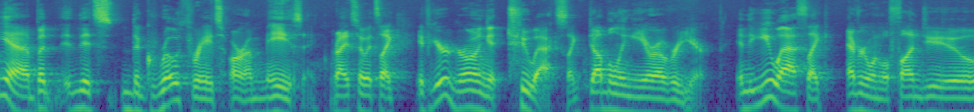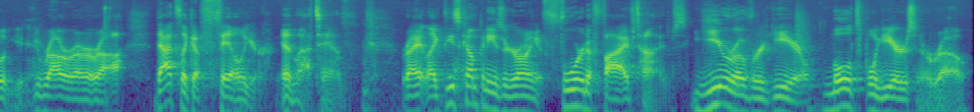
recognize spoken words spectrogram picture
yeah, but it's the growth rates are amazing, right? So it's like if you're growing at 2x, like doubling year over year. In the US, like everyone will fund you, rah, rah, rah, rah. That's like a failure in LATAM, right? Like these companies are growing at four to five times year over year, multiple years in a row.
